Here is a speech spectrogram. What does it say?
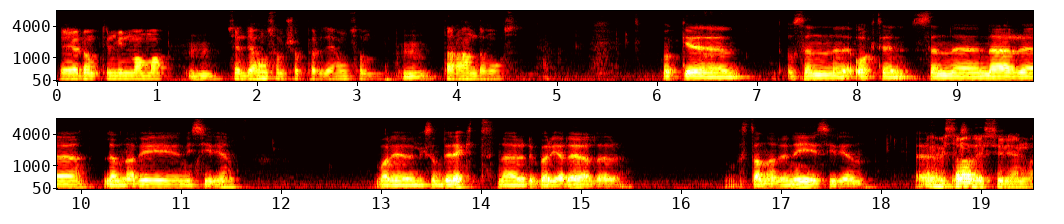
Jag ger dem till min mamma. Mhm. Sen det är hon som köper, det är hon som Mm. tar hand om oss. Och, eh, och sen eh, åkte... Sen eh, när lämnade ni Syrien? Var det liksom direkt när det började eller stannade ni i Syrien? Men vi stannade i Syrien.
